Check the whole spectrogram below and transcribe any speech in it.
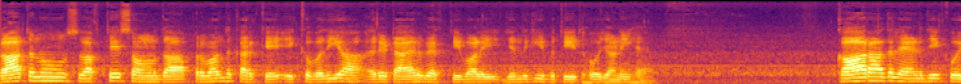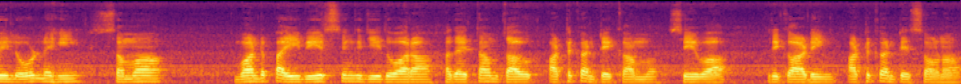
ਰਾਤ ਨੂੰ ਸਵਖਤੇ ਸੌਣ ਦਾ ਪ੍ਰਬੰਧ ਕਰਕੇ ਇੱਕ ਵਧੀਆ ਰਿਟਾਇਰ ਵਿਅਕਤੀ ਵਾਲੀ ਜ਼ਿੰਦਗੀ ਬਤੀਤ ਹੋ ਜਾਣੀ ਹੈ। ਕਾਰ ਆਦ ਲੈਣ ਦੀ ਕੋਈ ਲੋੜ ਨਹੀਂ। ਸਮਾਂ ਵੰਡ ਭਾਈ ਵੀਰ ਸਿੰਘ ਜੀ ਦੁਆਰਾ ਹਦਾਇਤਾਂ ਮੁਤਾਬਕ 8 ਘੰਟੇ ਕੰਮ, ਸੇਵਾ ਰਿਕਾਰਡਿੰਗ 8 ਘੰਟੇ ਸੌਣਾ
